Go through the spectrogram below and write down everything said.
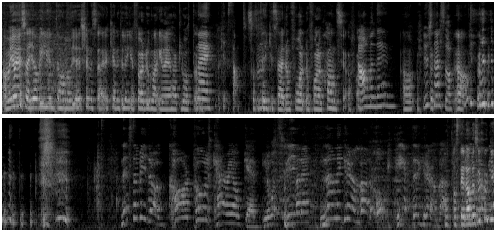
ja, men jag är så här, jag vill ju inte ha någon, jag känner så här, jag kan inte lägga fördomar innan jag har hört låten. Nej, okej, sant. Så att jag tänker så här, de får, de får en chans i alla fall. Ja, men det... Ja. Du är snäll så. ja. Nästa bidrag, Carpool Karaoke. Låtskrivare Nanne Grönvall och Peter Grönvall. Hoppas det är Nanne som sjunger.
